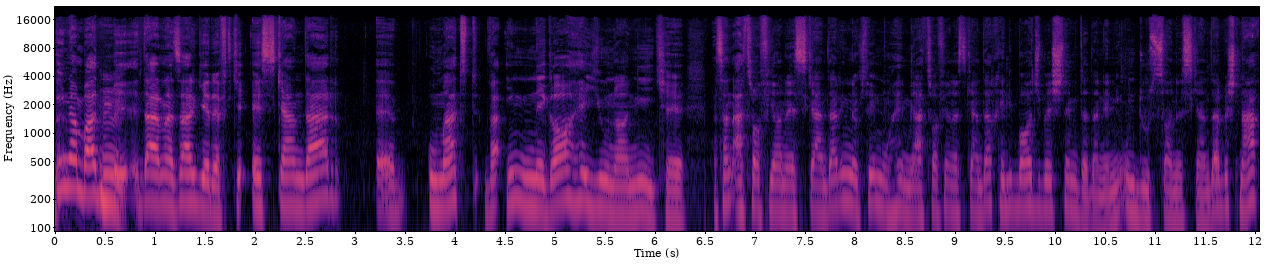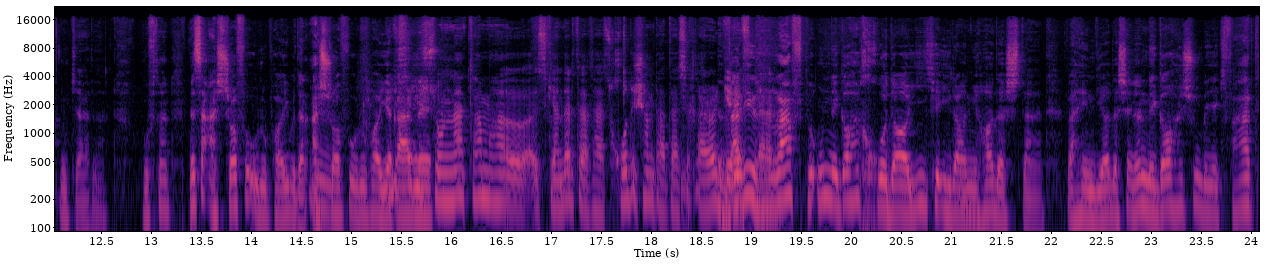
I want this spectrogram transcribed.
ب... اینم باید در نظر گرفت که اسکندر اومد و این نگاه یونانی که مثلا اطرافیان اسکندر این نکته مهمی اطرافیان اسکندر خیلی باج بهش نمی‌دادن. یعنی اون دوستان اسکندر بهش نقد می‌کردن. گفتن مثل اشراف اروپایی بودن. اشراف اروپایی یه قرن سنت هم اسکندر تحت خودش هم تحت تاثیر قرار گرفت ولی در- رفت به اون نگاه خدایی که ایرانی ها داشتن و هندی ها داشتن. اینا نگاهشون به یک فرد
